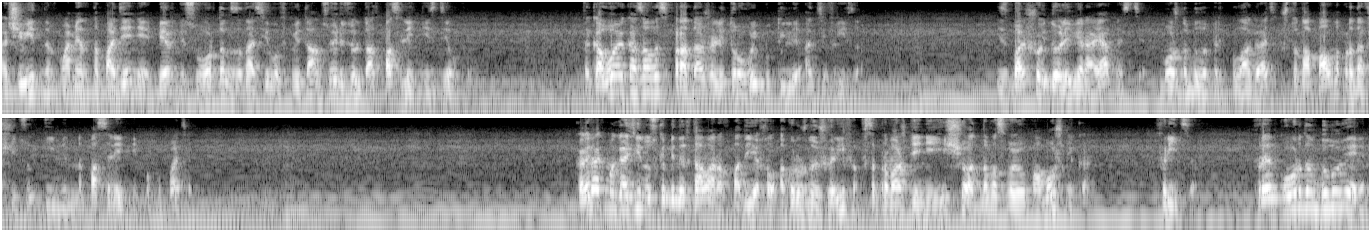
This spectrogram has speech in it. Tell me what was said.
Очевидно, в момент нападения Берни Суорден заносила в квитанцию результат последней сделки. Таковой оказалась продажа литровой бутыли антифриза. И с большой долей вероятности можно было предполагать, что напал на продавщицу именно последний покупатель. Когда к магазину с кабинных товаров подъехал окружной шериф в сопровождении еще одного своего помощника, Фрица, Фрэнк Уорден был уверен,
